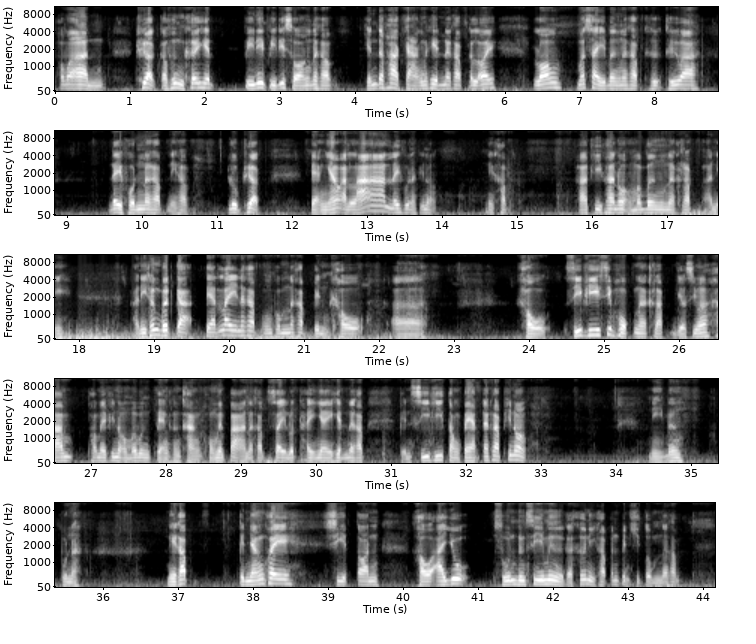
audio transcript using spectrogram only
เพราะว่าเทือกก็เพิ่งเคยเฮ็ดปีนี้ปีที่สองนะครับ เห็นแต่ภาคกลางประเทศนะครับก็ร้อยลองมาใส่เบิ่งนะครับคือถือว่าได้ผลนะครับนี่ครับ รูปเทือกแปลงยาวอันล้านเลยพุ่นนะพี่น้องนี่ครับพาพี่พาน้องมาเบิ่งนะครับ อันนี้ อันนี้ทั้งเบิดกะแปดไร่นะครับของผมนะครับ เป็นเขาเอ่อเขา CP 16นะครับ เดี๋ยวสิมาพาพ่อแม่พี่น้องมาเบิ่งแปลงข้างๆของแม่ป้านะครับใส่รถไถใหญ่เฮ็ดนะครับ เป็น CP ตองแปดนะครับ พี่น้อง นี่เบิ่งปุ่นนะนี่ครับ เป็นยังค่อยฉีดตอนเขาอายุ0ถึง4มือก็คือนี่ครับ มันเป็นขี้ตมนะครับ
